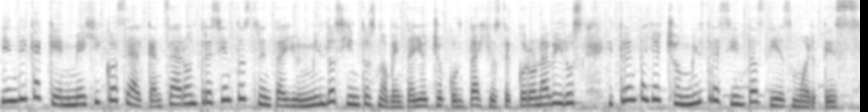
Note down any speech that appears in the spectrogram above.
indica que en México se alcanzaron 331.298 contagios de coronavirus y 38.310 muertes.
